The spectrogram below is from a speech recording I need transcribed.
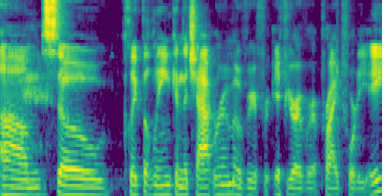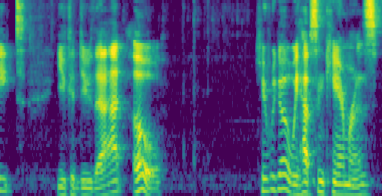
Um, so click the link in the chat room over if, if you're over at Pride 48. You could do that. Oh, here we go. We have some cameras.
